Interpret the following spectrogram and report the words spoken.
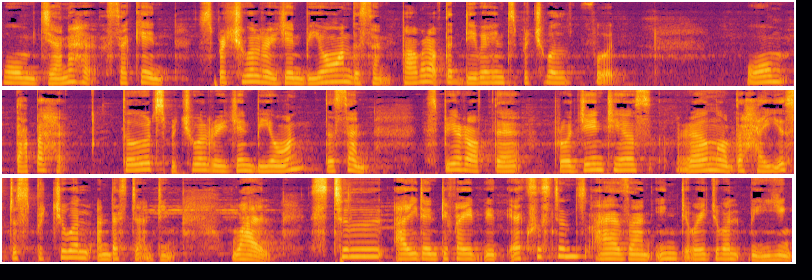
Om Janah, second spiritual region beyond the sun, power of the divine spiritual word. Om Tapah, third spiritual region beyond the sun, sphere of the progenitor's realm of the highest spiritual understanding, while still identified with existence as an individual being.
